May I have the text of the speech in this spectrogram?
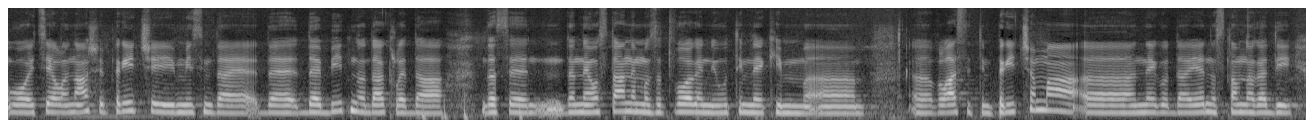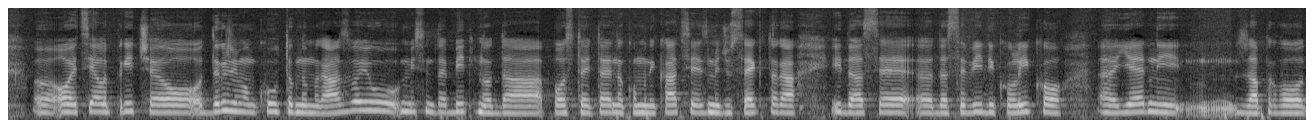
u ovoj cijeloj našoj priči mislim da je, da je, da je bitno dakle da, da se, da ne ostanemo zatvoreni u tim nekim E, vlastitim pričama, e, nego da jednostavno radi e, ove cijele priče o održivom kulturnom razvoju, mislim da je bitno da postoji ta jedna komunikacija između sektora i da se, da se vidi koliko jedni zapravo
